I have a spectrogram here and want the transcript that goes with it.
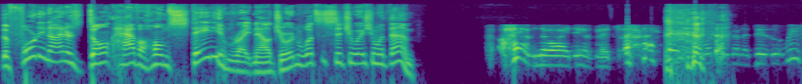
The 49ers don't have a home stadium right now, Jordan. What's the situation with them? I have no idea, Vince. What they're going to do. We've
